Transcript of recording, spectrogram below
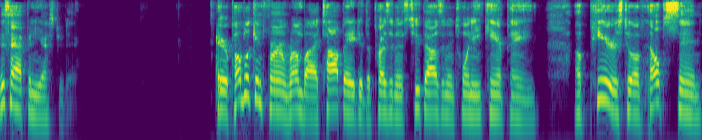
This happened yesterday. A Republican firm run by a top aide to the president's 2020 campaign appears to have helped send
